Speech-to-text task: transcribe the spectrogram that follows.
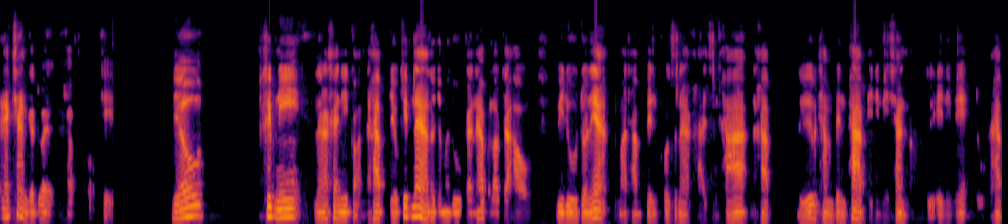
แอคชั่นกันด้วยนะครับโอเค เดี๋ยวคลิปนี้นะแค่นี้ก่อนนะครับ เดี๋ยวคลิปหน้าเราจะมาดูกันนะครับ เราจะเอาวิดีโอตัวเนี้ยมาทำเป็นโฆษณาขายสินค้านะครับ หรือทำเป็นภาพแอนิเมชันหรือแอนิเมะดูนะครับ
